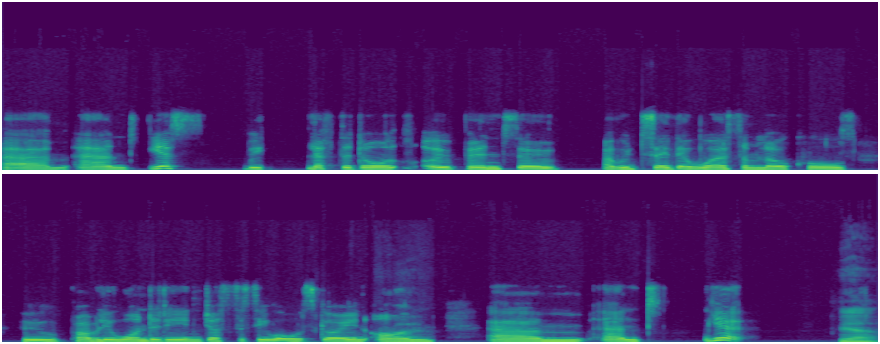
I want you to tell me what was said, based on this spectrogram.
Um, and yes, we left the doors open, so I would say there were some locals who probably wandered in just to see what was going on. Right. Um, and yeah, yeah,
